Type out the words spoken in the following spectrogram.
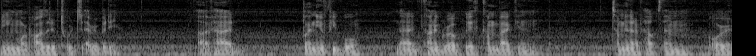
being more positive towards everybody. I've had plenty of people that I kind of grew up with come back and tell me that I've helped them or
